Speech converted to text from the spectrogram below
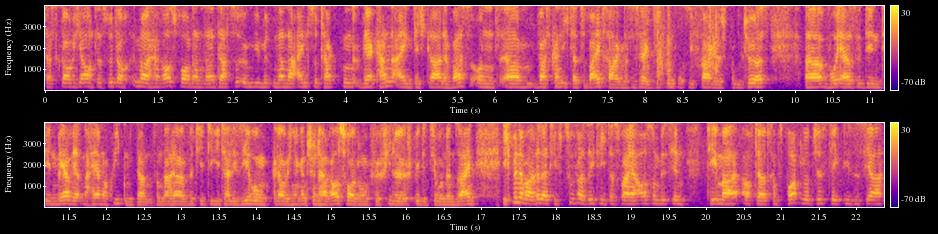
Das glaube ich auch. Das wird auch immer herausfordernder, das irgendwie miteinander einzutakten. Wer kann eigentlich gerade was und ähm, was kann ich dazu beitragen? Das ist ja die grundsätzliche Frage des Spediteurs. Äh, wo er den, den Mehrwert nachher noch bieten kann. Von daher wird die Digitalisierung, glaube ich, eine ganz schöne Herausforderung für viele Speditionen sein. Ich bin aber relativ zuversichtlich, das war ja auch so ein bisschen Thema auf der Transportlogistik dieses Jahr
